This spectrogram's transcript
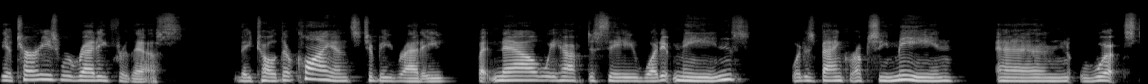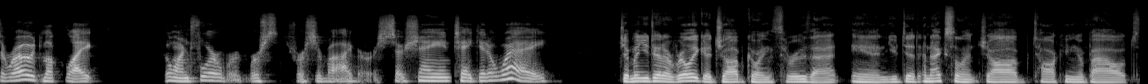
the attorneys were ready for this. They told their clients to be ready, but now we have to see what it means what does bankruptcy mean? And what's the road look like going forward for, survivors? So, Shane, take it away. Gemma, you did a really good job going through that, and you did an excellent job talking about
